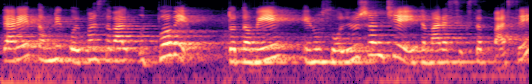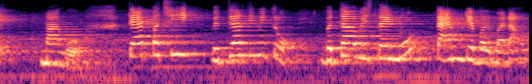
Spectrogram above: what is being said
ત્યારે તમને કોઈ પણ સવાલ ઉદ્ભવે તો તમે એનું સોલ્યુશન છે એ તમારા શિક્ષક પાસે માંગો. ત્યાર પછી, વિદ્યાર્થી મિત્રો, બધા વિષયનું ટાઈમ ટેબલ બનાવો.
